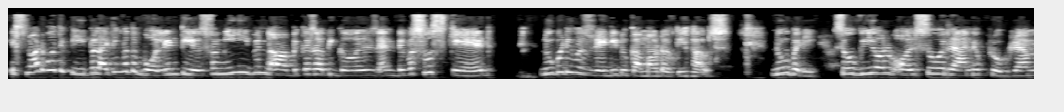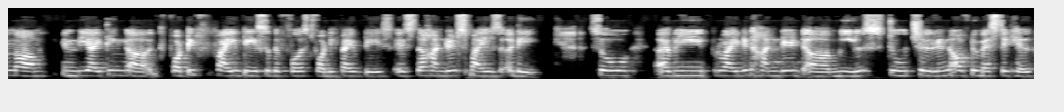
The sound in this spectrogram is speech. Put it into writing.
It's not about the people i think for the volunteers. For me even uh, because of the girls and they were so scared nobody was ready to come out of the house. Nobody. So we all also ran a program um, in the i think uh, 45 days. So the first 45 days is the 100 smiles a day. So uh, we provided 100 uh, meals to children of domestic health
